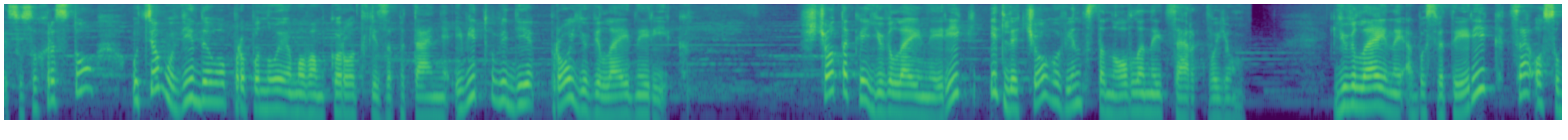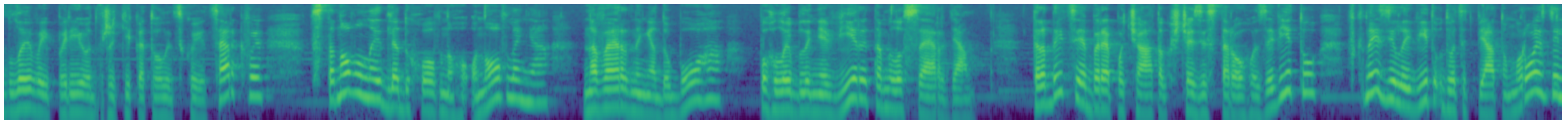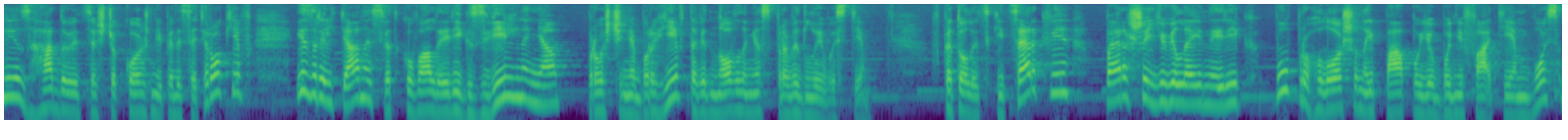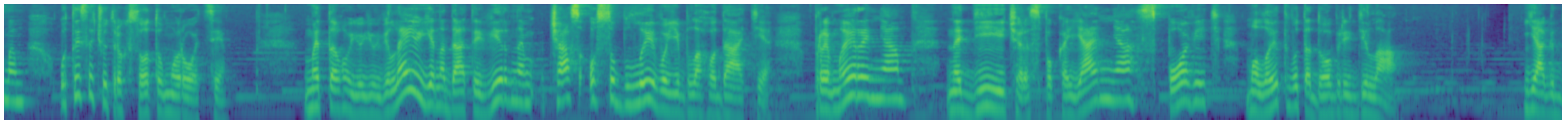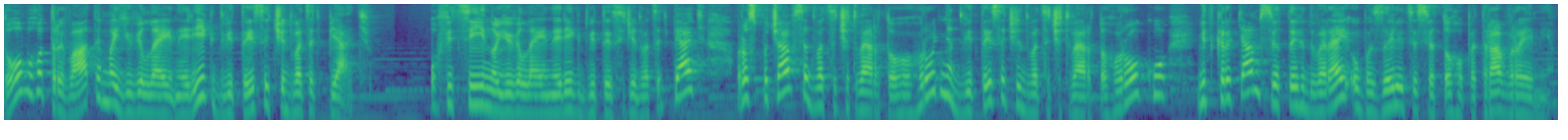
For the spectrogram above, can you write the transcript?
Ісусу Христу! У цьому відео пропонуємо вам короткі запитання і відповіді про ювілейний рік. Що таке ювілейний рік і для чого він встановлений церквою? Ювілейний або святий рік це особливий період в житті католицької церкви, встановлений для духовного оновлення, навернення до Бога, поглиблення віри та милосердя. Традиція бере початок ще зі Старого Завіту. В книзі Левіт у 25 розділі згадується, що кожні 50 років ізраїльтяни святкували рік звільнення, прощення боргів та відновлення справедливості. В католицькій церкві перший ювілейний рік був проголошений папою Боніфатієм VIII у 1300 році. Метою ювілею є надати вірним час особливої благодаті, примирення, надії через покаяння, сповідь, молитву та добрі діла. Як довго триватиме ювілейний рік 2025? Офіційно ювілейний рік 2025 розпочався 24 грудня 2024 року відкриттям святих дверей у базиліці святого Петра в Римі.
